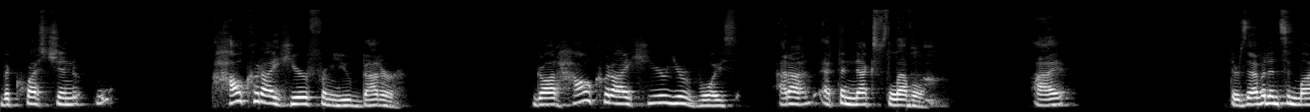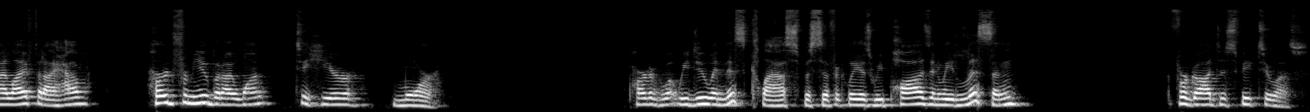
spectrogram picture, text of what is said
the question how could I hear from you better? God, how could I hear your voice at, a, at the next level? I there's evidence in my life that I have heard from you, but I want to hear more part of what we do in this class specifically is we pause and we listen for God to speak to us.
